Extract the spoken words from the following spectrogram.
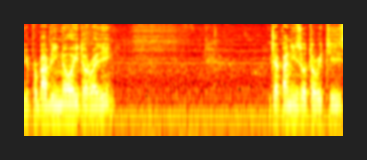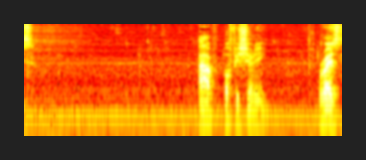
You probably know it already. Japanese authorities have officially raised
